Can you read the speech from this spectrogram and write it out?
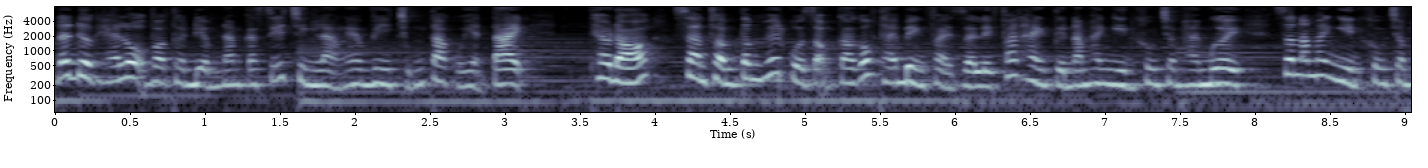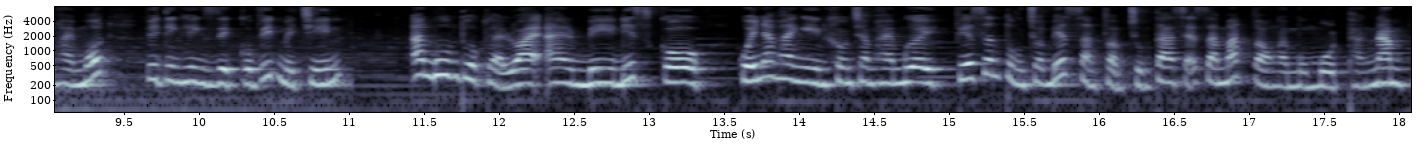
đã được hé lộ vào thời điểm nam ca sĩ trình làng MV Chúng ta của hiện tại. Theo đó, sản phẩm tâm huyết của giọng ca gốc Thái Bình phải rời lịch phát hành từ năm 2020 sang năm 2021 vì tình hình dịch Covid-19. Album thuộc thể loại R&B Disco. Cuối năm 2020, phía Sơn Tùng cho biết sản phẩm chúng ta sẽ ra mắt vào ngày 1 tháng 5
